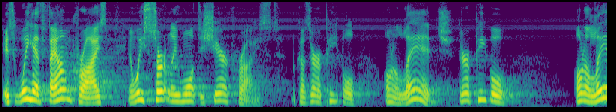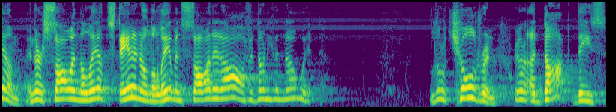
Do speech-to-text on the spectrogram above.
it's we have found Christ, and we certainly want to share Christ because there are people on a ledge. There are people on a limb, and they're sawing the limb, standing on the limb and sawing it off and don't even know it. Little children are going to adopt these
